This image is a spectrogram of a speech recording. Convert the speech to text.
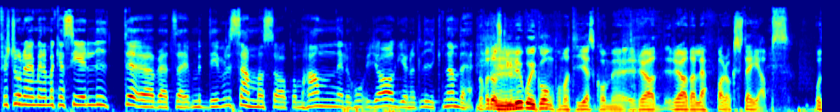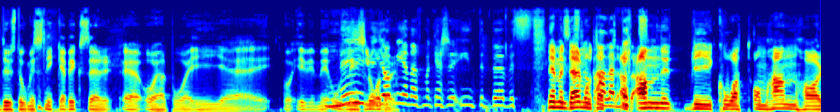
Förstår ni vad jag menar? Man kan se det lite över att så här, men det är väl samma sak om han eller hon, jag gör något liknande. Men vadå, skulle Mm. du gå igång på Mattias kom med röd, röda läppar och stay-ups? Och du stod med snickarbyxor eh, och höll på i, eh, och, i med Nej, men odlingslådor? jag menar att man kanske inte behöver Nej men liksom däremot att, att. Ann blir kåt om han har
